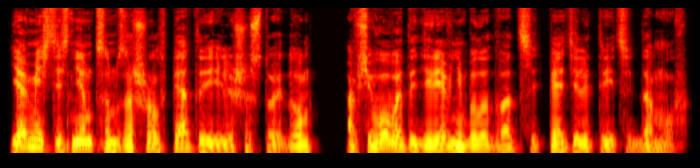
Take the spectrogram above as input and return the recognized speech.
Я вместе с немцем зашел в пятый или шестой дом, а всего в этой деревне было 25 или 30 домов.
